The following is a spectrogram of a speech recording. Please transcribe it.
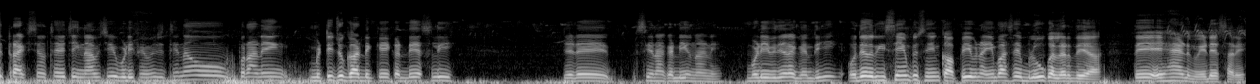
ਅਟਰੈਕਸ਼ਨ ਉੱਥੇ ਚਾਈਨਾ ਵਿੱਚ ਵੀ ਬੜੀ ਫੇਮਸ ਜਿੱਥੇ ਨਾ ਉਹ ਪੁਰਾਣੇ ਮਿੱਟੀ ਚੋਂ ਗੱਡ ਕੇ ਕੱਢੇ ਅਸਲੀ ਜਿਹੜੇ ਸੇਨਾ ਕੱਢੀ ਉਹਨਾਂ ਨੇ। ਬੜੀ ਵਧੀਆ ਲੱਗਦੀ ਸੀ। ਉਹਦੇ ਵਰਗੀ ਸੇਮ ਟੂ ਸੇਮ ਕਾਪੀ ਬਣਾਈ, ਬਸ ਇਹ ਬਲੂ ਕਲਰ ਦੇ ਆ ਤੇ ਇਹ ਹੈਂਡਮੇਡ ਹੈ ਸਾਰੇ।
